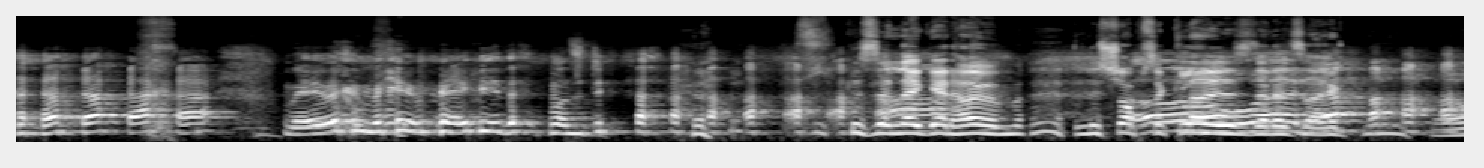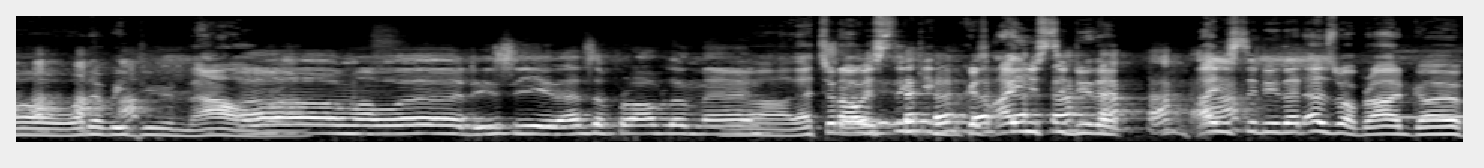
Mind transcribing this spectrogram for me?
maybe, maybe, maybe that must do. Because then they get home and the shops are Oh, closed and it's like, oh, what do we do now, bro? Oh my word! You see, that's a problem, man. Ah, that's what So- I was thinking because I used to do that. I used to do that as well, bro. I'd go,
